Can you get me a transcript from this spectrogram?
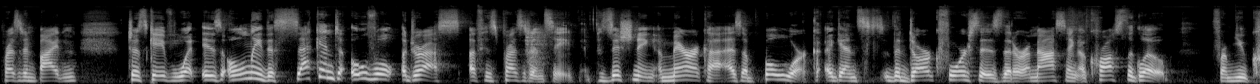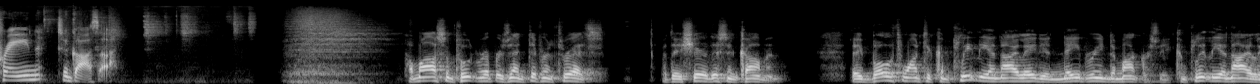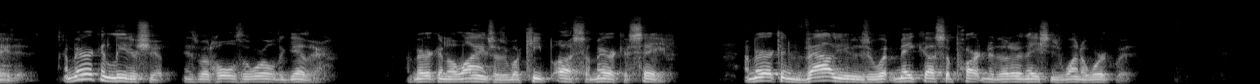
President Biden just gave what is only the second oval address of his presidency, positioning America as a bulwark against the dark forces that are amassing across the globe, from Ukraine to Gaza. Hamas and Putin represent different threats, but they share this in common. They both want to completely annihilate a neighboring democracy, completely annihilate it. American leadership is what holds the world together. American alliances what keep us, America, safe. American values are what make us a partner that other nations want to work with.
